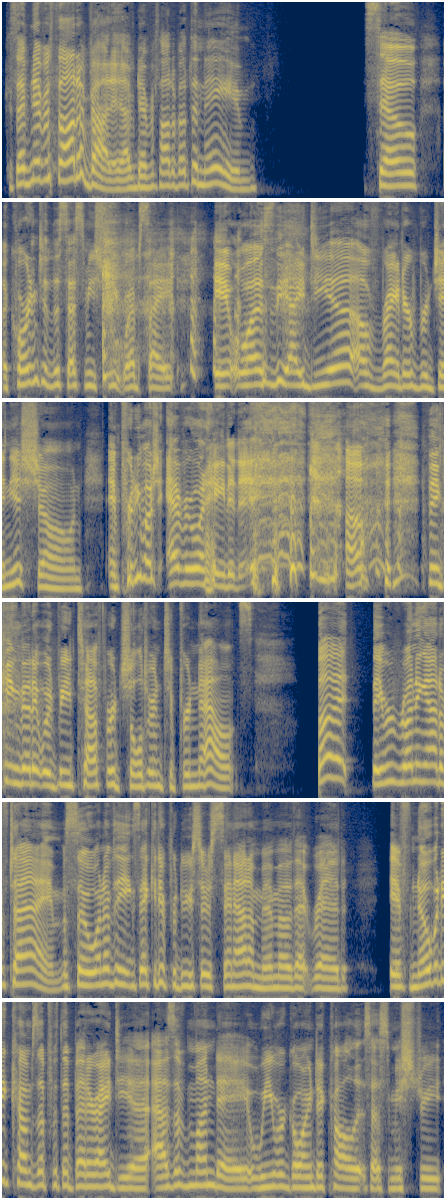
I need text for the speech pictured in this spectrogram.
because I've never thought about it. I've never thought about the name. So, according to the Sesame Street website, it was the idea of writer Virginia Schone, and pretty much everyone hated it, um, thinking that it would be tough for children to pronounce. But they were running out of time. So one of the executive producers sent out a memo that read, if nobody comes up with a better idea, as of Monday, we were going to call it Sesame Street.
